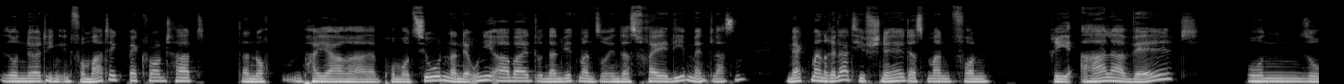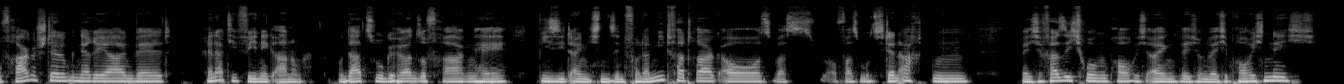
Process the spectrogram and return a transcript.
so einen nerdigen Informatik-Background hat, dann noch ein paar Jahre Promotion an der Uni-Arbeit und dann wird man so in das freie Leben entlassen, merkt man relativ schnell, dass man von realer Welt und so Fragestellungen in der realen Welt relativ wenig Ahnung hat. Und dazu gehören so Fragen, hey, wie sieht eigentlich ein sinnvoller Mietvertrag aus? Was, auf was muss ich denn achten? Welche Versicherungen brauche ich eigentlich und welche brauche ich nicht?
